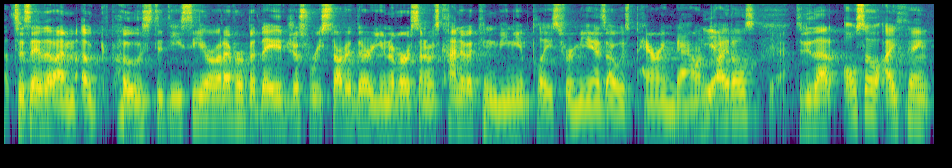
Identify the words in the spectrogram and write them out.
Oh, to say that I'm opposed to DC or whatever, but they had just restarted their universe and it was kind of a convenient place for me as I was paring down Yeah. titles Yeah. to do that. Also, I think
